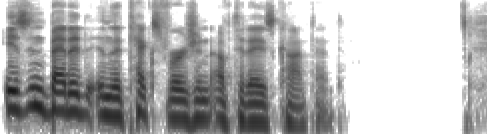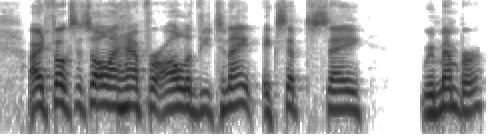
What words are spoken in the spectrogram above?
is embedded in the text version of today's content. All right, folks, that's all I have for all of you tonight, except to say, remember,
